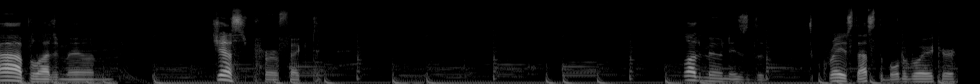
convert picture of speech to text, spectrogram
Ah, Blood Moon. Just perfect. Blood Moon is the, greatest. That's the Boulder Breaker.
